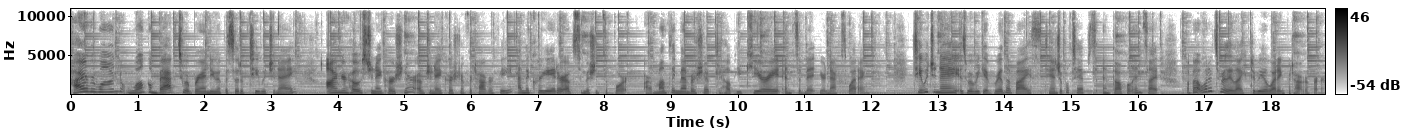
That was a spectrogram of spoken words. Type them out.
Hi, everyone. Welcome back to a brand new episode of Tea with Jainé. I'm your host, Jainé Kershner of Jainé Kershner Photography and the creator of Submission Support, our monthly membership to help you curate and submit your next wedding. Tea with Jainé is where we give real advice, tangible tips, and thoughtful insight about what it's really like to be a wedding photographer.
